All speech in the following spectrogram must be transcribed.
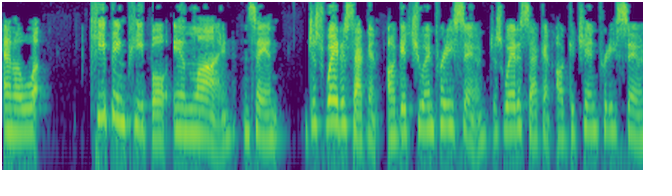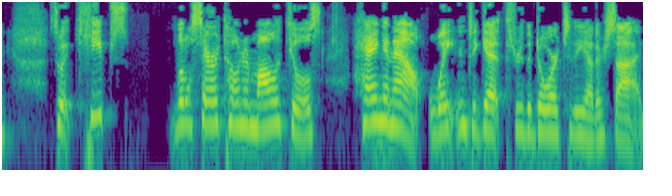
and al- keeping people in line and saying just wait a second i'll get you in pretty soon. Just wait a second i'll get you in pretty soon. So it keeps little serotonin molecules hanging out waiting to get through the door to the other side.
